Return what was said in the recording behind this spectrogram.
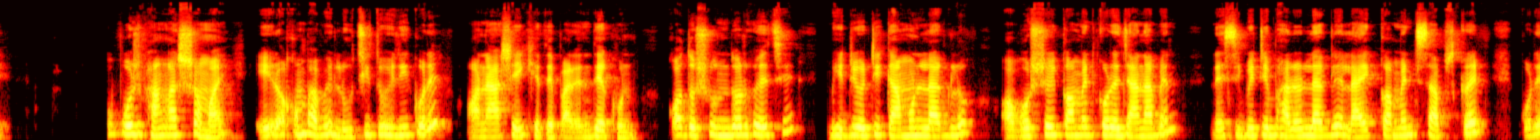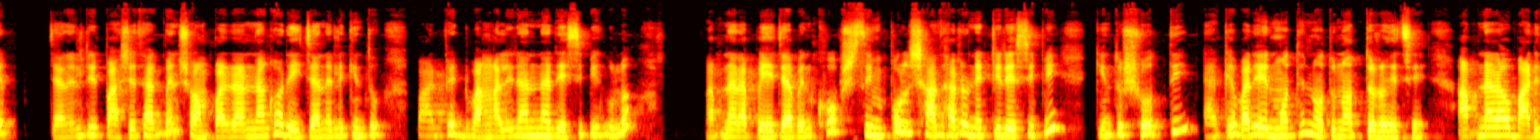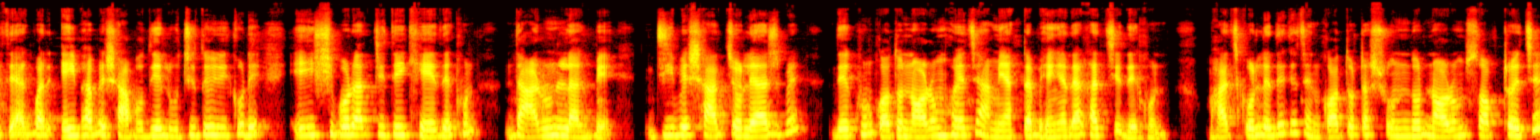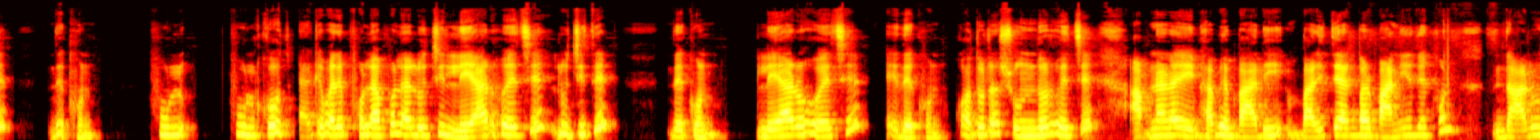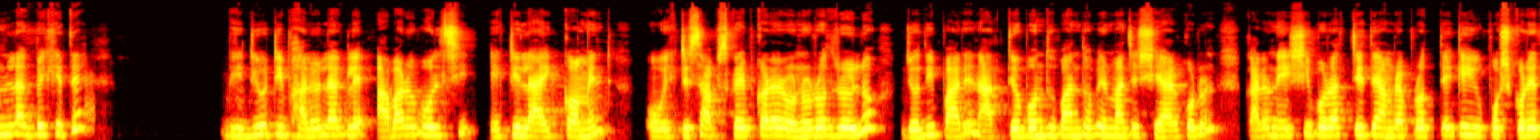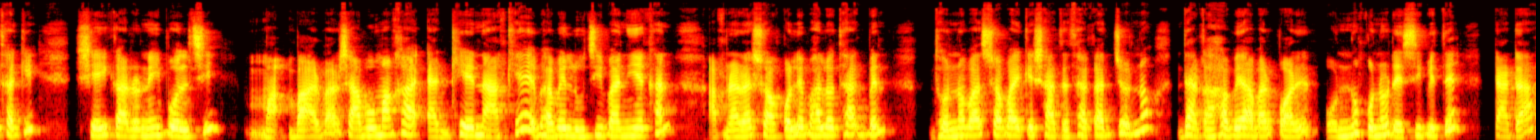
উপোস ভাঙার সময় এইরকমভাবে লুচি তৈরি করে অনায়াসেই খেতে পারেন। দেখুন কত সুন্দর হয়েছে। ভিডিওটি কেমন লাগল অবশ্যই কমেন্ট করে জানাবেন। রেসিপিটি ভালো লাগলে লাইক, কমেন্ট, সাবস্ক্রাইব করে চ্যানেলটির পাশে থাকবেন। সম্পার রান্নাঘর, এই চ্যানেলে কিন্তু পারফেক্ট বাঙালি রান্নার রেসিপিগুলো আপনারা পেয়ে যাবেন। খুব সিম্পল, সাধারণ একটি রেসিপি, কিন্তু সত্যি একেবারে এর মধ্যে নতুনত্ব রয়েছে। আপনারাও বাড়িতে একবার এইভাবে সাবু দিয়ে লুচি তৈরি করে এই শিবরাত্রিতেই খেয়ে দেখুন, দারুণ লাগবে। জিভে স্বাদ চলে আসবে। দেখুন কত নরম হয়েছে, আমি একটা ভেঙে দেখাচ্ছি, দেখুন। ভাজ করলে দেখেছেন কতটা সুন্দর নরম সফট হয়েছে, দেখুন। ফুল, ফুলকো একেবারে ফোলা ফোলা লুচি লেয়ার হয়েছে লুচিতে, দেখুন। লেয়ারও হয়েছে, এই দেখুন কতটা সুন্দর হয়েছে। আপনারা এইভাবে বাড়ি, বাড়িতে একবার বানিয়ে দেখুন, দারুণ লাগবে খেতে। ভিডিওটি ভালো লাগলে আবারও বলছি, একটি লাইক কমেন্ট ও একটি সাবস্ক্রাইব করার অনুরোধ রইল। যদি পারেন আত্মীয় বন্ধু বান্ধবের মাঝে শেয়ার করুন। কারণ এই শিবরাত্রিতে আমরা প্রত্যেকেই উপোস করে থাকি। সেই কারণেই বলছি বারবার সাবু মাখা একঘেয়ে না খেয়ে এভাবে লুচি বানিয়ে খান। আপনারা সকলে ভালো থাকবেন। ধন্যবাদ সবাইকে সাথে থাকার জন্য। দেখা হবে আবার পরের অন্য কোনো রেসিপিতে টাটা।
